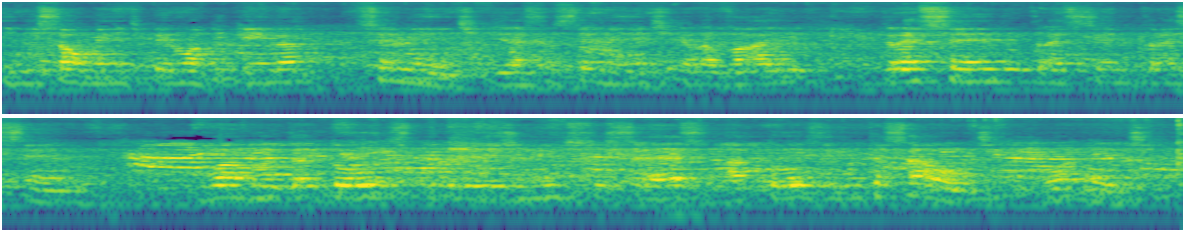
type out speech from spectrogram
inicialmente por uma pequena semente. E essa semente ela vai crescendo, crescendo, crescendo. Boa noite a todos, desejo muito sucesso a todos e muita saúde. Boa noite.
